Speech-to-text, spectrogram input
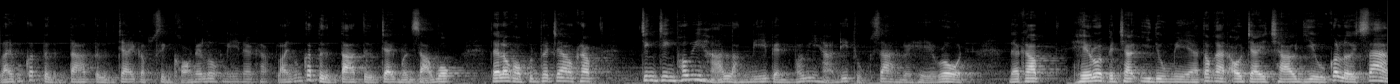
หลายคนก็ตื่นตาตื่นใจกับสิ่งของในโลกนี้นะครับ หลายคนก็ตื่นตาตื่นใจเหมือนสาวก แต่เราขอบคุณพระเจ้าครับ จริง ๆ พระวิหารหลังนี้เป็นพระวิหารที่ถูกสร้างโดยเฮโรดนะครับ เฮโรดเป็นชาวอีดูเมีย ต้องการเอาใจชาวยิว ก็เลยสร้าง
